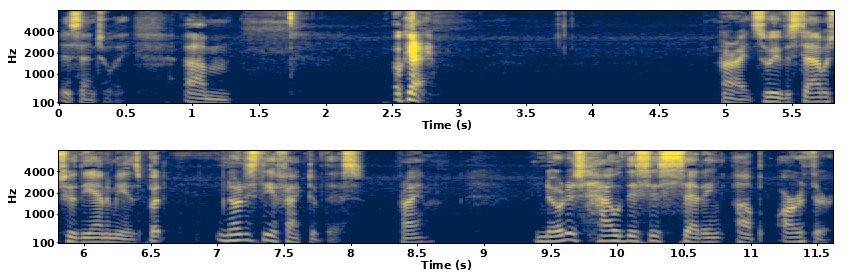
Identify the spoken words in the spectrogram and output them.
essentially. Um, okay. All right, so we've established who the enemy is, but notice the effect of this, right? Notice how this is setting up Arthur.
